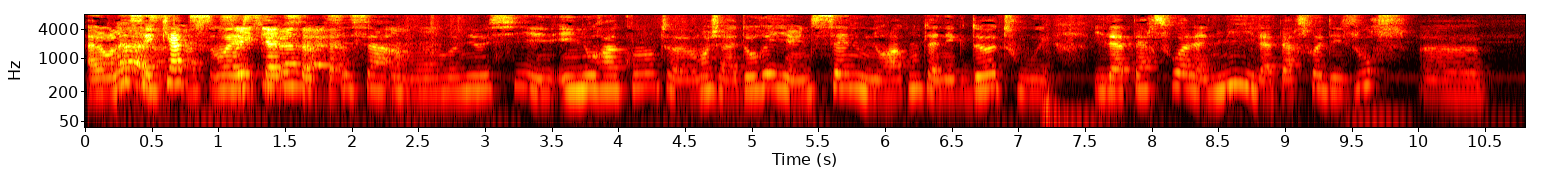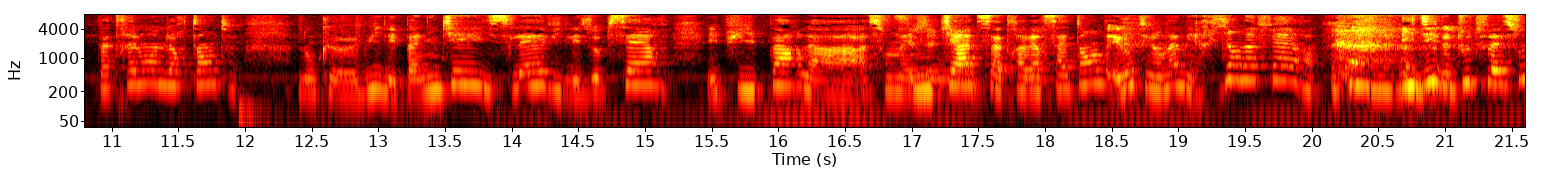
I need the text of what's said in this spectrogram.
alors là Ah, c'est c'est- Katz, c'est ouais, ouais. perd. c'est ça, à un Mm. moment donné aussi. Et, et il nous raconte, euh, moi j'ai adoré, il y a une scène où il nous raconte l'anecdote où il aperçoit la nuit, il aperçoit des ours euh, pas très loin de leur tente. Donc euh, lui il est paniqué, il se lève, il les observe, et puis il parle à, à son C'est ami. Katz à travers sa tente, et l'autre il en a mais rien à faire. il dit de toute façon,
